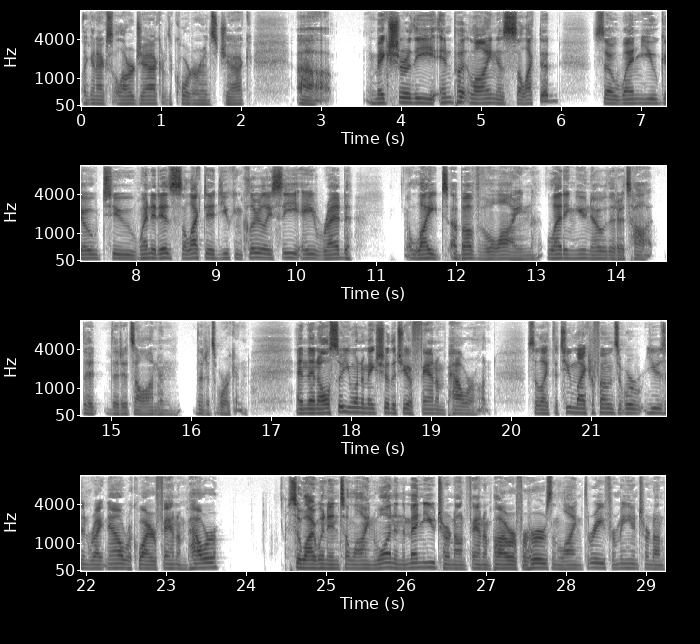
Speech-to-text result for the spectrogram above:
like an XLR jack or the quarter inch jack. Uh, make sure the input line is selected. So when you go to, when it is selected, you can clearly see a red light above the line letting you know that it's hot, that, that it's on and that it's working. And then also you want to make sure that you have phantom power on. So like the two microphones that we're using right now require phantom power. So I went into line one in the menu, turned on Phantom Power for hers, and line three for me, and turned on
